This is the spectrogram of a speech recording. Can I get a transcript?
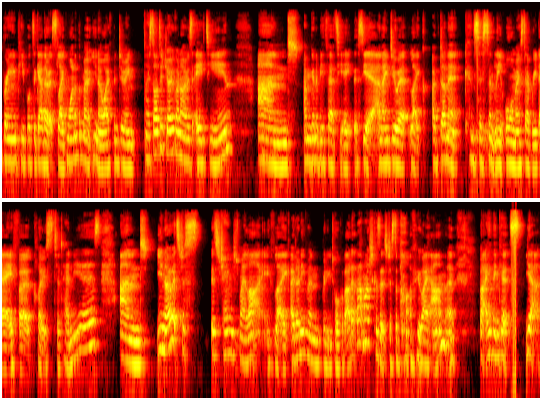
bringing people together. It's like one of the most, you know, I've been doing, I started yoga when I was 18 and I'm going to be 38 this year. And I do it like I've done it consistently almost every day for close to 10 years. And, you know, it's just, it's changed my life. Like, I don't even really talk about it that much because it's just a part of who I am. And, but I think it's, yeah,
